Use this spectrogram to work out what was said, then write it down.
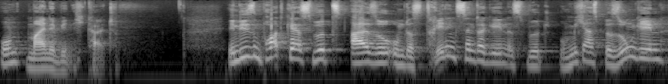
und meine Wenigkeit. In diesem Podcast wird es also um das Trainingscenter gehen, es wird um mich als Person gehen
